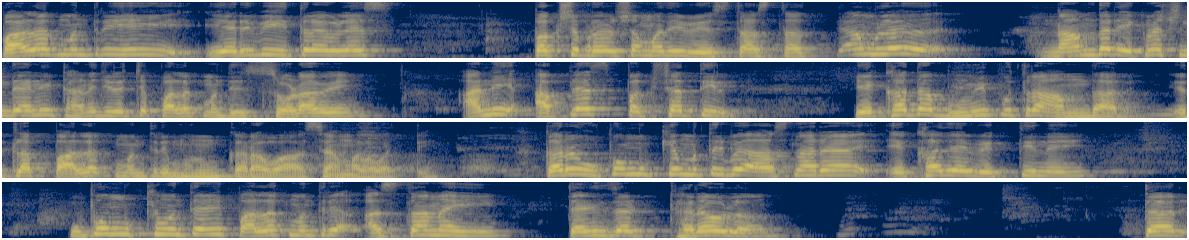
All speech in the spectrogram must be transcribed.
पालकमंत्री हे एरवी इतर वेळेस पक्षप्रवेशामध्ये व्यस्त असतात. त्यामुळे नामदार एकनाथ शिंदे यांनी ठाणे जिल्ह्याचे पालकमंत्री सोडावे आणि आपल्याच पक्षातील एखादा भूमिपुत्र आमदार यातला पालकमंत्री म्हणून करावा असे आम्हाला वाटते. कारण उपमुख्यमंत्री असणाऱ्या एखाद्या व्यक्तीने उपमुख्यमंत्री आणि पालकमंत्री असतानाही त्यांनी जर ठरवलं तर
